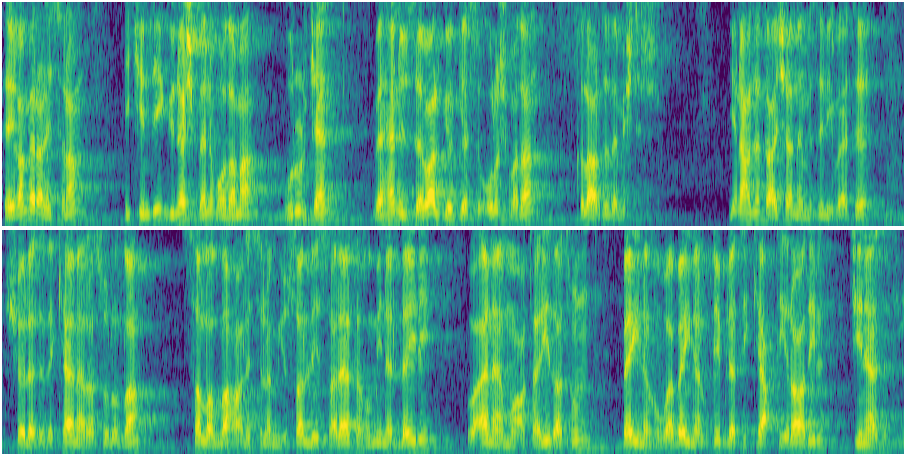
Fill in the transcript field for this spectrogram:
Peygamber aleyhisselam ikindi güneş benim odama vururken ve henüz zeval gölgesi oluşmadan kılardı demiştir. Yine Hazreti Ayşe annemizin rivayeti şöyle dedi. Kâne Resulullah sallallahu aleyhi ve sellem yusalli salatehu minel leyli ve ana mu'taridatun beynehu ve beynel kıbleti ka'tiradil cinazeti.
